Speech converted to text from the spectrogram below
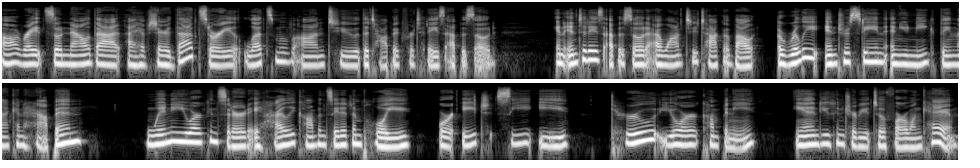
All right, so now that I have shared that story, let's move on to the topic for today's episode. And in today's episode, I want to talk about a really interesting and unique thing that can happen when you are considered a highly compensated employee or HCE through your company and you contribute to a 401k.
